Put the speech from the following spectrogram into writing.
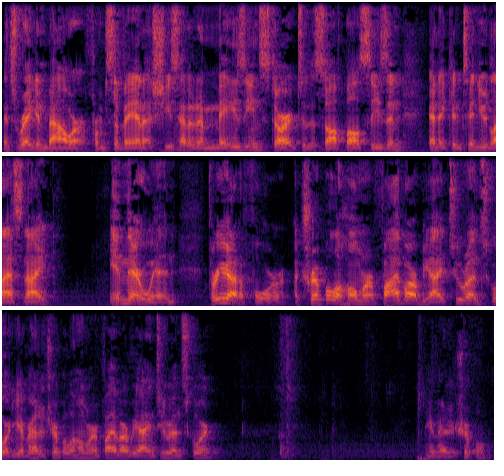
It's Reagan Bauer from Savannah. She's had an amazing start to the softball season, and it continued last night in their win. Three out of four, a triple, a homer, five RBI, two runs scored. You ever had a triple, a homer, and five RBI and two runs scored? You ever had a triple?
